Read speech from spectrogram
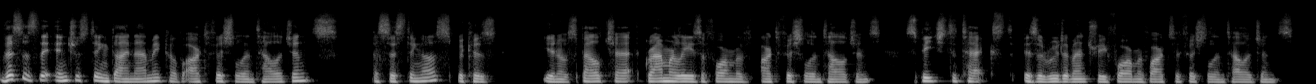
this is the interesting dynamic of artificial intelligence assisting us because you know spell check grammarly is a form of artificial intelligence speech to text is a rudimentary form of artificial intelligence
